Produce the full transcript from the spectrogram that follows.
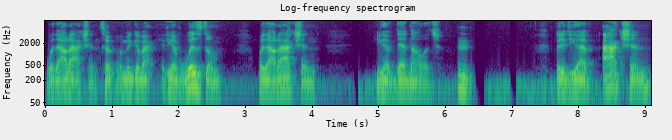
without action, so let me go back. If you have wisdom without action, you have dead knowledge. Hmm. But if you have action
